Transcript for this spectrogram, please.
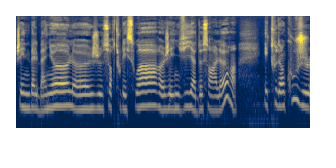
j'ai une belle bagnole euh, je sors tous les soirs j'ai une vie à 200 à l'heure et tout d'un coup je,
